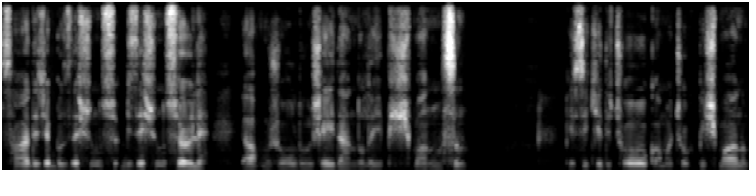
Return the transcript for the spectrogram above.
Sadece bize şunu bize şunu söyle. Yapmış olduğun şeyden dolayı pişman mısın? Pisi kedi çok ama çok pişmanım.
